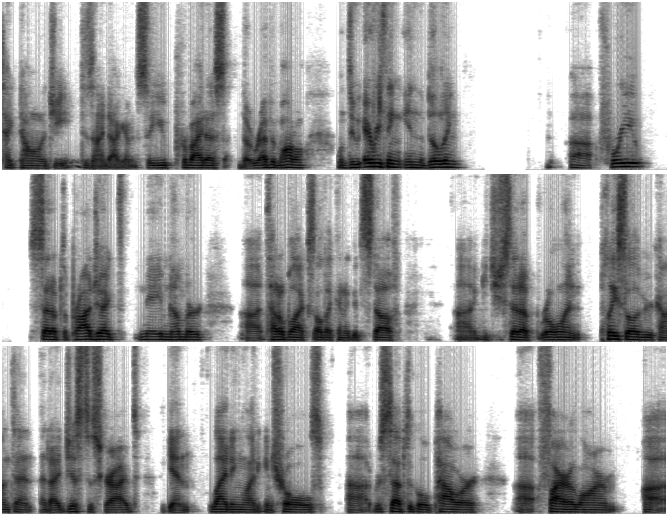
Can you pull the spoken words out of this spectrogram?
technology design documents. So you provide us the Revit model. We'll do everything in the building uh, for you, set up the project, name, number, uh, title blocks, all that kind of good stuff. Uh, get you set up, rolling, place all of your content that I just described. Again, lighting, lighting controls, uh, receptacle, power, uh, fire alarm, uh,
